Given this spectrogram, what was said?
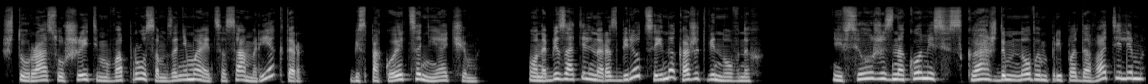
что раз уж этим вопросом занимается сам ректор, беспокоиться не о чем. Он обязательно разберется и накажет виновных. И все же, знакомясь с каждым новым преподавателем,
